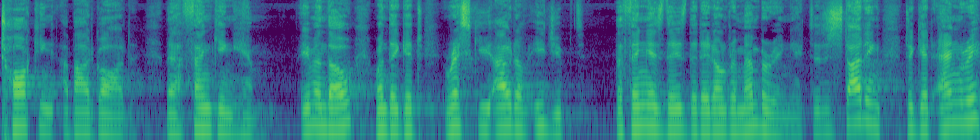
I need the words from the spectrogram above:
talking about God. They are thanking Him. Even though when they get rescued out of Egypt, the thing is this that they don't remembering it. They're starting to get angry,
